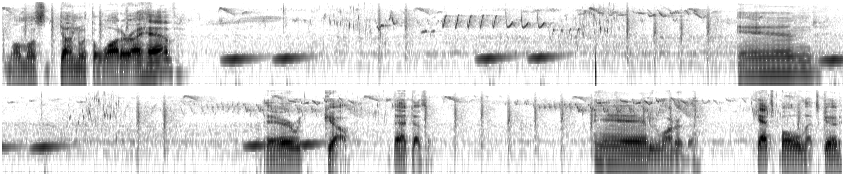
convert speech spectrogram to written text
I'm almost done with the water I have. And... There we go. That does it. And we water the cat's bowl. That's good.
